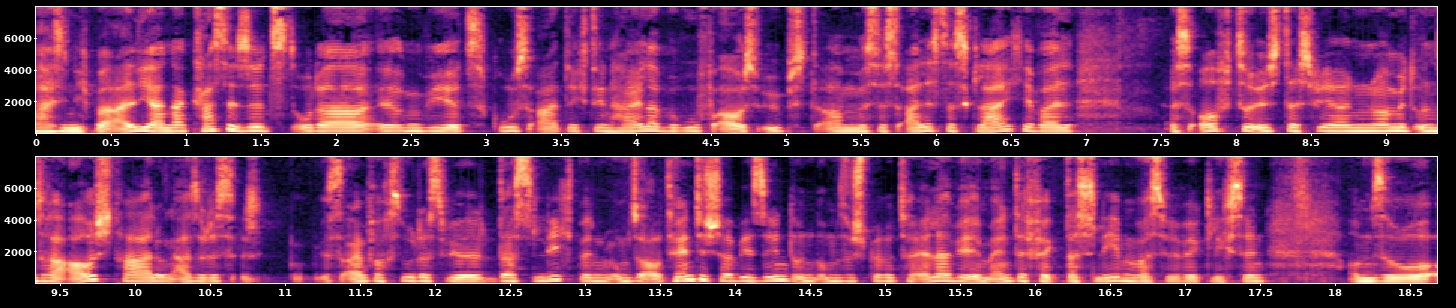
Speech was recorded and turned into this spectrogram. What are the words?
weiß ich nicht, bei Aldi an der Kasse sitzt oder irgendwie jetzt großartig den Heilerberuf ausübst, ähm, es ist alles das Gleiche, weil es oft so ist, dass wir nur mit unserer Ausstrahlung, also das ist einfach so, dass wir das Licht, wenn umso authentischer wir sind und umso spiritueller wir im Endeffekt das leben, was wir wirklich sind, umso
